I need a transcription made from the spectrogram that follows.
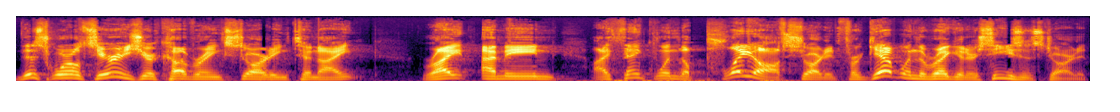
this World Series you're covering starting tonight, right? I mean, I think when the playoffs started, forget when the regular season started.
